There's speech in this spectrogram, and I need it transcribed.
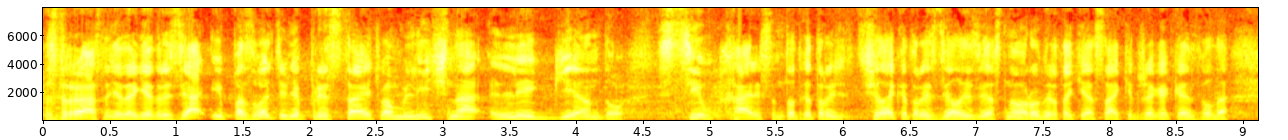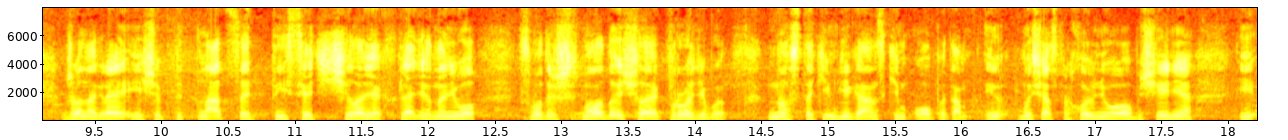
Здравствуйте, дорогие друзья, и позвольте мне представить вам лично легенду. Стив Харрисон, тот который, человек, который сделал известного Роберта Киосаки, Джека Кенфилда, Джона Грея и еще 15 тысяч человек. Глядя на него, смотришь, молодой человек вроде бы, но с таким гигантским опытом. И мы сейчас проходим у него обучение, и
